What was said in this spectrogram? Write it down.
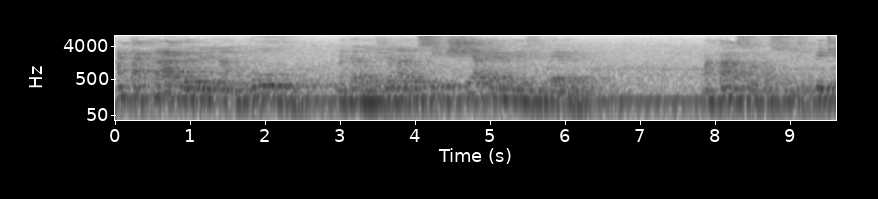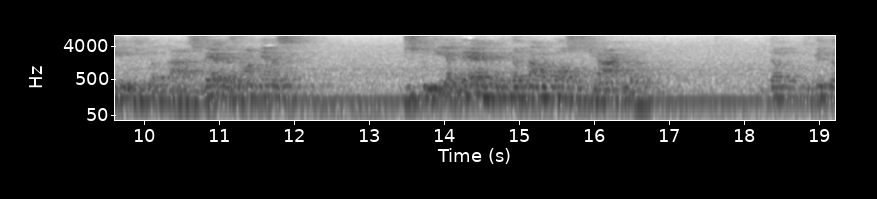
atacar um determinado povo naquela região era você encher a terra deles de pedra, matar as plantações, impedir-os de plantar. As pedras não apenas destruíam a terra, como tampavam poços de água. Então, o que ele está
